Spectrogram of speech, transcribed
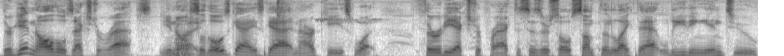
They're getting all those extra reps, you know. Right. So those guys got, in our case, what 30 extra practices or so, something like that, leading into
